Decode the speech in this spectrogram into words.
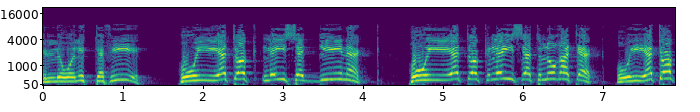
اللي ولدت فيه. هويتك ليست دينك. هويتك ليست لغتك. هويتك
